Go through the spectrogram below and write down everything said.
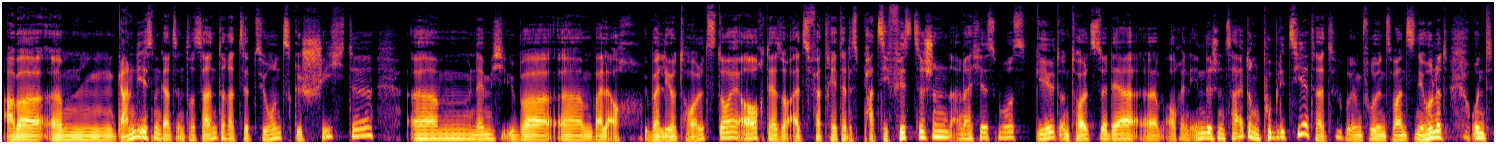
Aber ähm, Gandhi ist eine ganz interessante Rezeptionsgeschichte, ähm, nämlich über, ähm, weil auch über Leo Tolstoi auch, der so als Vertreter des pazifistischen Anarchismus gilt und Tolstoi, der äh, auch in indischen Zeitungen publiziert hat im frühen 20. Jahrhundert und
